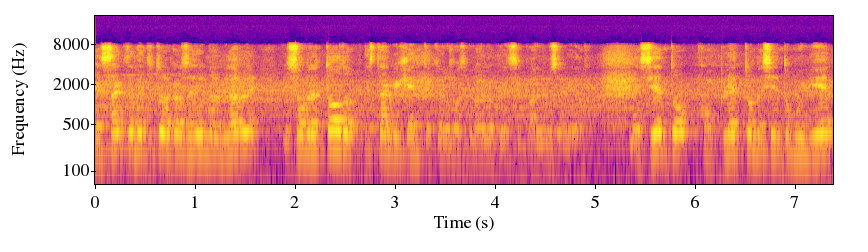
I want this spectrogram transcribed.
Exactamente, todo lo que va a ser inolvidable y sobre todo estar vigente, que es lo, más, lo principal de un servidor. Me siento completo, me siento muy bien.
